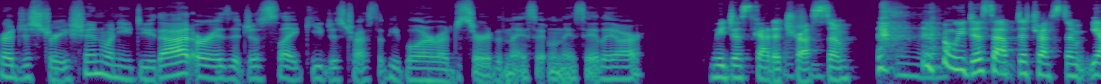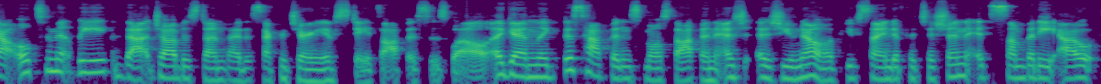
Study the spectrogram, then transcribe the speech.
registration when you do that, or is it just like you just trust that people are registered and they say when they say they are? We just got to trust them. Mhm. we just have to trust them. Yeah, ultimately, that job is done by the Secretary of State's office as well. Again, like this happens most often, as as you know, if you've signed a petition, it's somebody out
